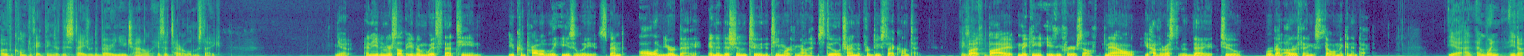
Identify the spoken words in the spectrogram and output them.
overcomplicate things at this stage with a very new channel is a terrible mistake. Yeah, and even yourself, even with that team, you could probably easily spend all of your day, in addition to the team working on it, still trying to produce that content. Exactly. But by making it easy for yourself, now you have the rest of the day to work on other things that will make an impact. Yeah, and, and when you know,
